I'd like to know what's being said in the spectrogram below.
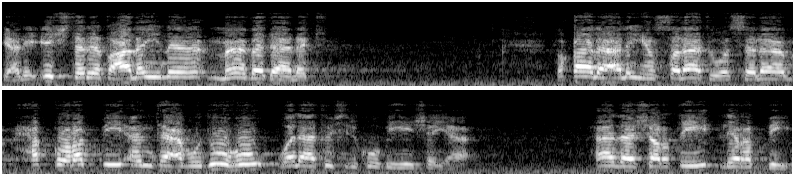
يعني اشترط علينا ما بدا لك. فقال عليه الصلاة والسلام حق ربي أن تعبدوه ولا تشركوا به شيئا. هذا شرطي لربي.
